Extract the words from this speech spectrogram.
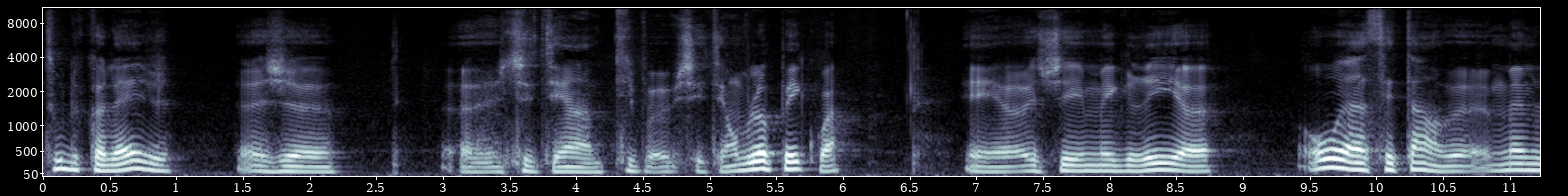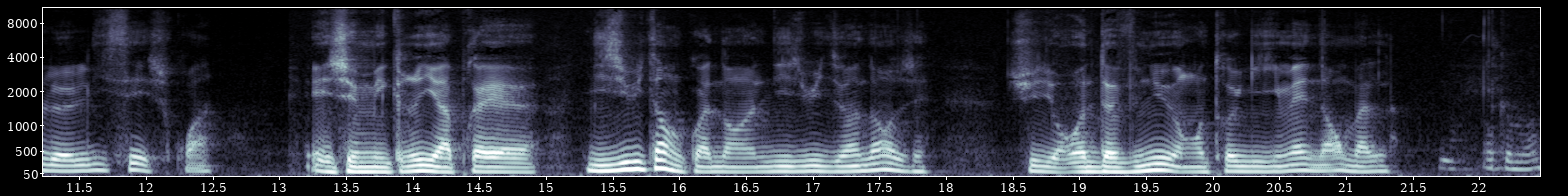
tout le collège, euh, je euh, j'étais un petit peu, j'étais enveloppé quoi. Et euh, j'ai maigri, oh c'est tard, même le lycée je crois. Et j'ai maigri après 18 ans quoi, dans 18-20 ans, je suis redevenu entre guillemets normal. Et comment?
